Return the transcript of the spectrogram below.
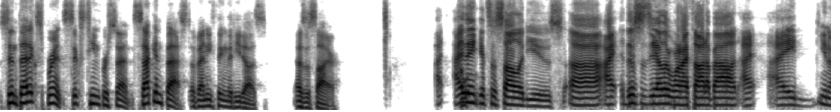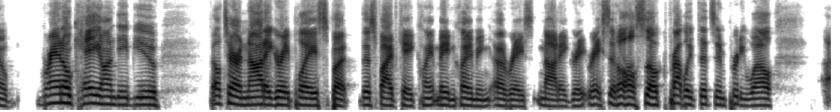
synthetic sprint 16%, second best of anything that he does as a sire. I, I Oh. think it's a solid use. Uh, I this is the other one I thought about. I I you know ran okay on debut. Belterra not a great place, but this 5K claim, maiden claiming uh, race not a great race at all. So probably fits in pretty well. Uh,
